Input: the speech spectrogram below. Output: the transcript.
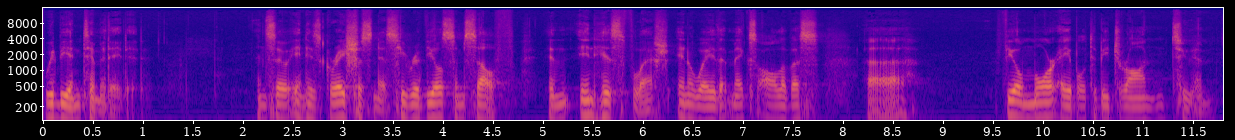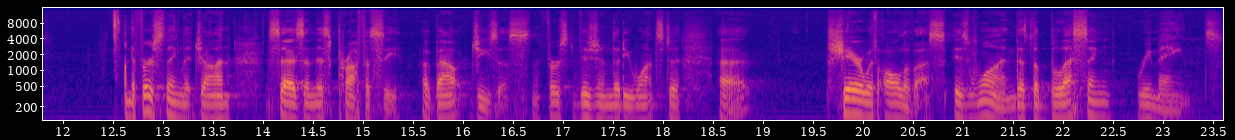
We'd be intimidated. And so, in his graciousness, he reveals himself in, in his flesh in a way that makes all of us uh, feel more able to be drawn to him. And the first thing that John says in this prophecy about Jesus, the first vision that he wants to uh, share with all of us, is one that the blessing remains.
